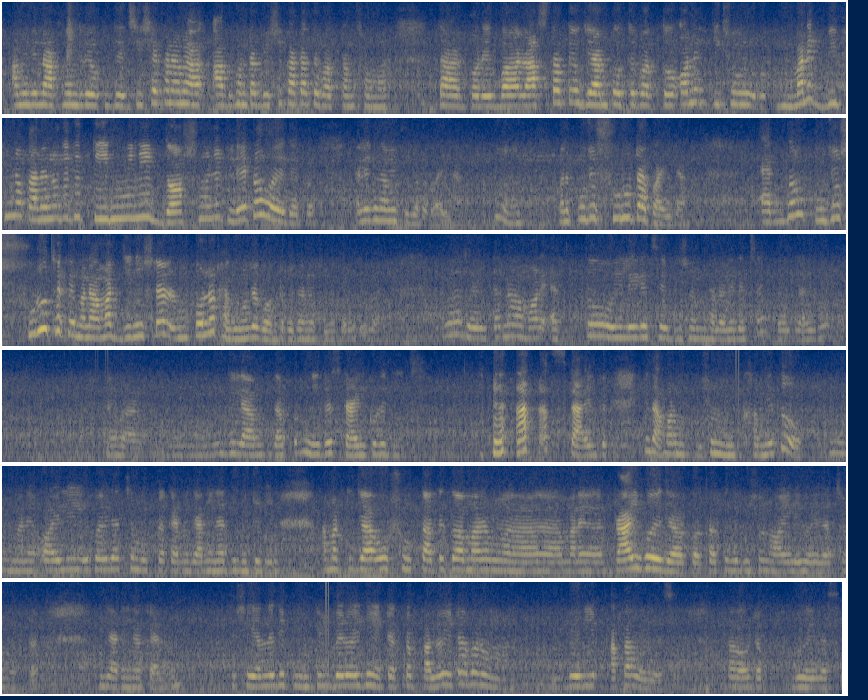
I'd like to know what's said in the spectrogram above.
আমি যে নাট মন্দিরে গেছি, সেখানে আমি আধ ঘণ্টা বেশি কাটাতে পারতাম সময়। তারপরে বা রাস্তাতেও জ্যাম করতে পারতো, অনেক কিছু মানে বিভিন্ন কারণে যদি তিন মিনিট, দশ মিনিট লেটও হয়ে যেত, তাহলে কিন্তু আমি পুজোটা পাই না। হুম মানে পুজোর শুরুটা পাই না। একদম পুজোর শুরু থেকে মানে আমার জিনিসটা পড়ল ঠাকুরমশাই, ঘণ্টা পেটানো শুরু করে দিল। ঠিক আছে এটা না আমার এত ওই লেগেছে, ভীষণ ভালো লেগেছে, তো যাই হোক। এবার দিলাম, তারপর নিজে স্টাইল করে দিয়েছি। স্টাইল কিন্তু আমার ভীষণ মুখ ঘামে তো। মানে অয়েলি হয়ে যাচ্ছে মুখটা কেন জানি না দিন দিন। আমার তো যা ওষুধ, তাতে তো আমার মানে ড্রাই হয়ে যাওয়ার কথা, কিন্তু ভীষণ অয়েলি হয়ে যাচ্ছে মুখটা। জানি না কেন। তো সেই আন্দাজে যে পিম্পল বেরোয়নি, এটা একটা ভালো, এটা আবার বেরিয়ে ফাঁকা হয়ে গেছে। তাও ওটা হয়ে গেছে।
